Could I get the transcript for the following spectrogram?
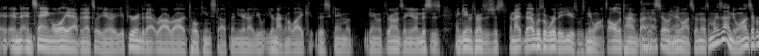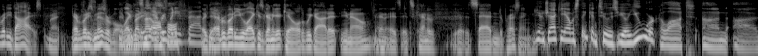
and and saying, well, yeah, but that's you know, if you're into that rah rah Tolkien stuff, then you know you you're not going to like this Game of Game of Thrones, and you know, and this is and Game of Thrones is just, and I, that was the word they used was nuance all the time about it. It's so Yeah. nuanced, so nuanced. I'm like, it's not nuanced. Everybody dies. Right. Everybody's miserable. like Everybody's it's not awful. Everybody's bad. like Yeah. everybody you like is going to get killed. We got it, you know, and it's it's kind of it's sad and depressing. You know, Jackie, I was thinking too, is you know, you work a lot on uh,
